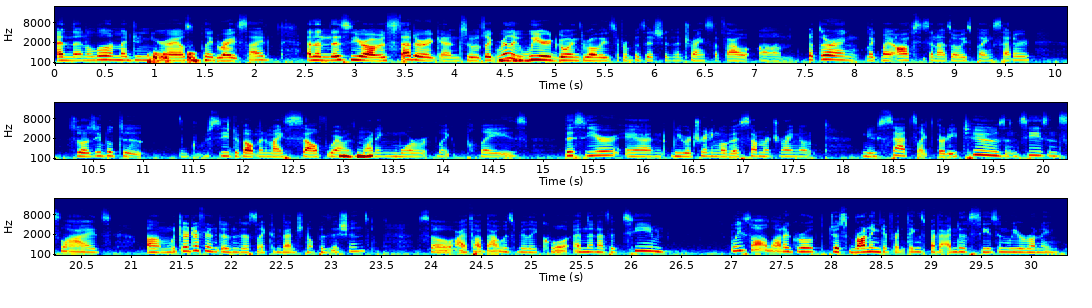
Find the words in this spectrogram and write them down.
and then a little in my junior year I also played right side, and then this year I was setter again. So it was like really Mhm. weird going through all these different positions and trying stuff out. Um, but during like my off season I was always playing setter, so I was able to see development in myself where I was Mhm. running more like plays this year, and we were training over the summer trying out new sets like 32s and C's and slides um, which are different than just like conventional positions. So I thought that was really cool. And then as a team, we saw a lot of growth just running different things. By the end of the season, we were running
